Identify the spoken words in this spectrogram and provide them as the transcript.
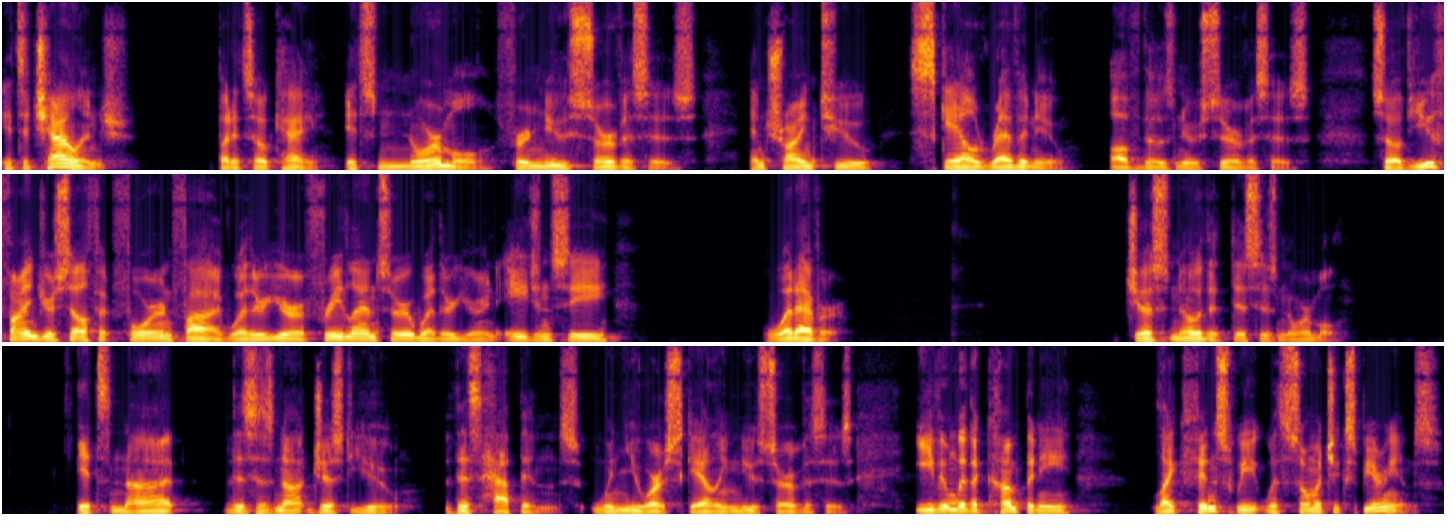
it's a challenge but it's okay. It's normal for new services and trying to scale revenue of those new services. So if you find yourself at four and five, whether you're a freelancer, whether you're an agency, whatever, just know that this is normal. It's not, this is not just you. This happens when you are scaling new services, even with a company like Finsweet with so much experience.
